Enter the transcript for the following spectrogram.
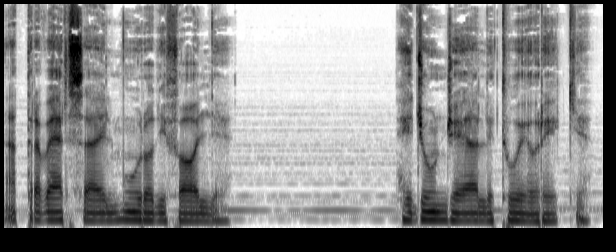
attraversa il muro di foglie e giunge alle tue orecchie.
